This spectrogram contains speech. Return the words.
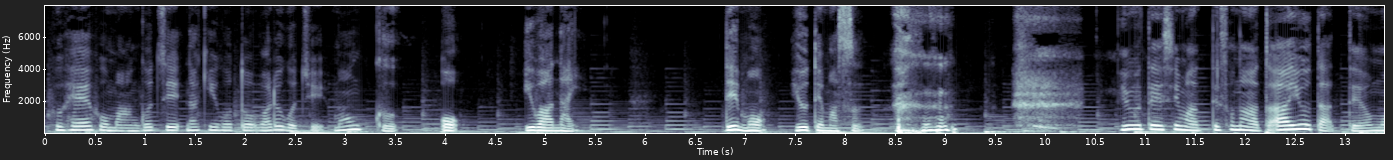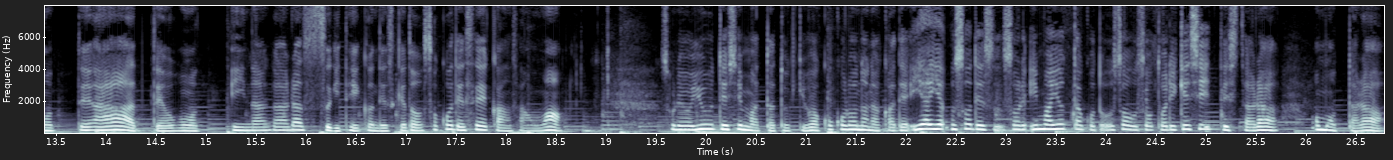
不平不満愚痴泣き言悪口文句を言わない。でも言うてます。言うてしまってその後ああ言うたって思ってああって思言いながら過ぎていくんですけどそこで聖寛さんはそれを言うてしまった時は心の中で「いやいや嘘ですそれ今言ったこと嘘嘘取り消し」ってしたら思ったら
